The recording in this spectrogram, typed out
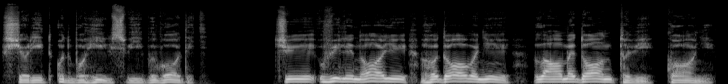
що рід од богів свій виводить, чи в Іліної годовані Лаомедонтові коні.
